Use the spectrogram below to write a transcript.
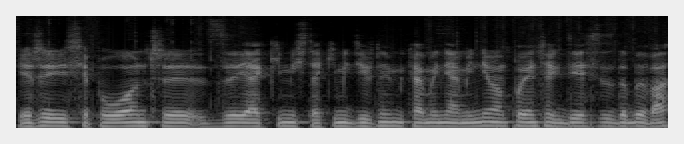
jeżeli się połączy z jakimiś takimi dziwnymi kamieniami. Nie mam pojęcia gdzie się zdobywa,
